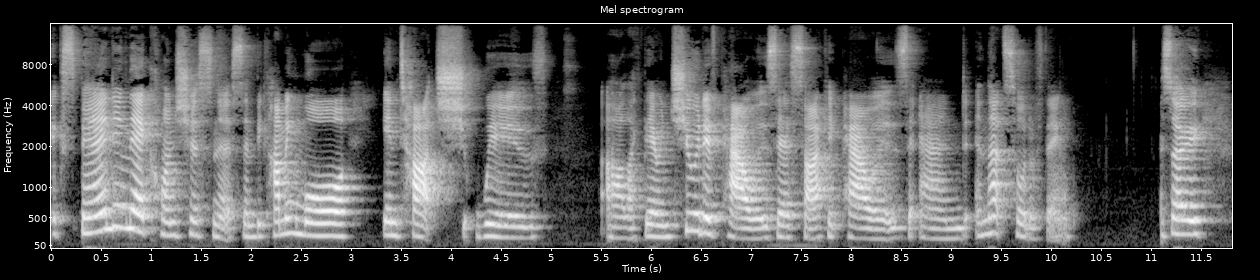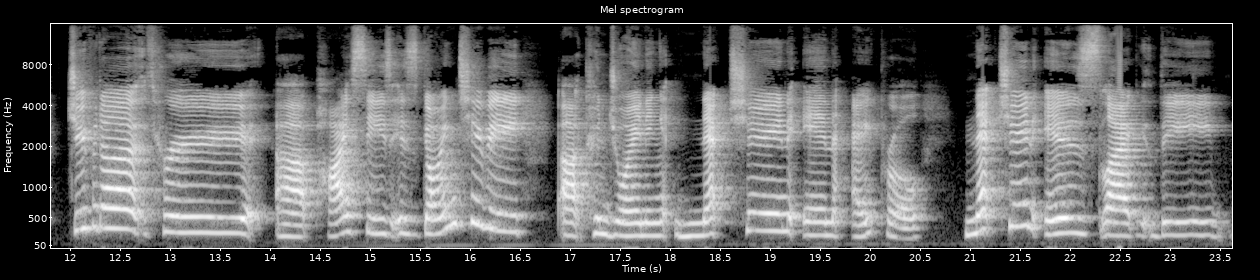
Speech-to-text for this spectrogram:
expanding their consciousness and becoming more in touch with uh, like their intuitive powers, their psychic powers, and and that sort of thing. So Jupiter through uh, Pisces is going to be uh, conjoining Neptune in April. Neptune is like the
